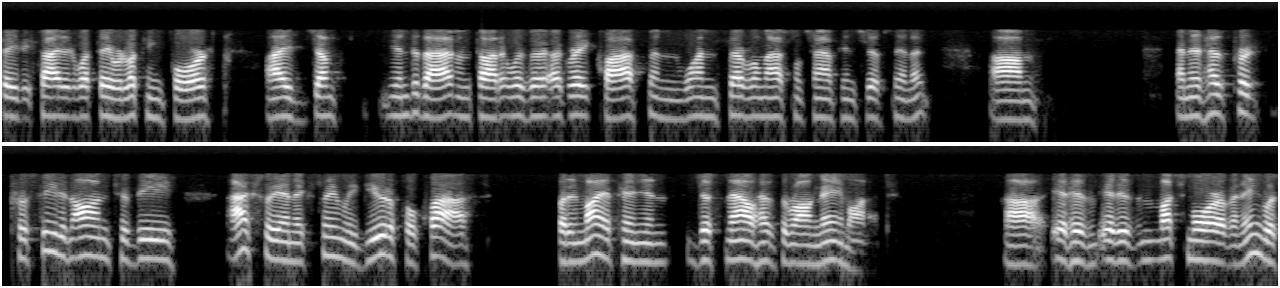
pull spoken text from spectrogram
they decided what they were looking for, I jumped into that and thought it was a, a great class and won several national championships in it. Um, and it has pro- proceeded on to be actually an extremely beautiful class, but in my opinion, just now has the wrong name on it. Uh, it is it is much more of an English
